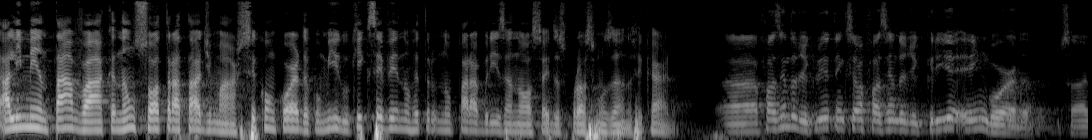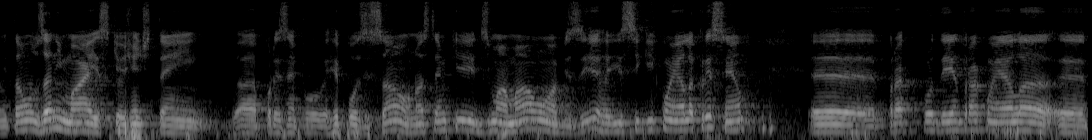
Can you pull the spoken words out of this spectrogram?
alimentar a vaca, não só tratar de macho. Você concorda comigo? O que, que você vê no, no para-brisa nosso aí dos próximos anos, Ricardo? A fazenda de cria tem que ser uma fazenda de cria e engorda, sabe? Então, os animais que a gente tem por exemplo, reposição, nós temos que desmamar uma bezerra e seguir com ela crescendo é, para poder entrar com ela é,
